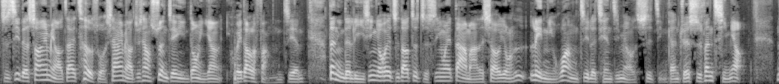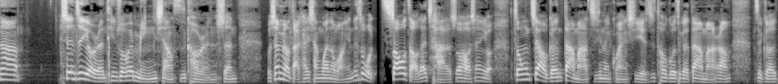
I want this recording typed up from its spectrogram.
只记得上一秒在厕所，下一秒就像瞬间移动一样回到了房间。但你的理性又会知道，这只是因为大麻的效用令你忘记了前几秒的事情，感觉十分奇妙。那甚至有人听说会冥想思考人生。我现在没有打开相关的网页，但是我稍早在查的时候，好像有宗教跟大麻之间的关系，也是透过这个大麻让这个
